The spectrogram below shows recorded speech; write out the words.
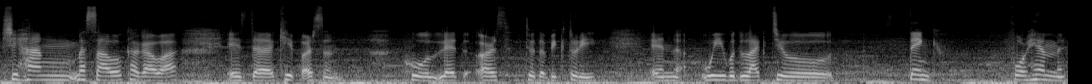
Shihan Masao Kagawa is the key person who led us to the victory. And we would like to thank for him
